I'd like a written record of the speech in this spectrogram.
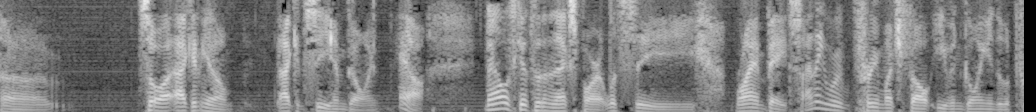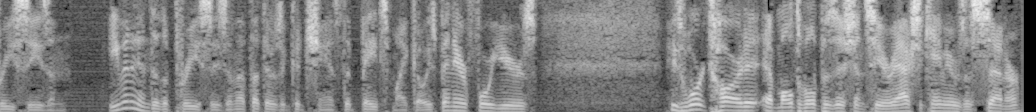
uh, so I, I can, you know, I can see him going. Yeah. Now let's get to the next part. Let's see. Ryan Bates. I think we pretty much felt even going into the preseason. Even into the preseason, I thought there was a good chance that Bates might go. He's been here four years. He's worked hard at, at multiple positions here. He actually came here as a center.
